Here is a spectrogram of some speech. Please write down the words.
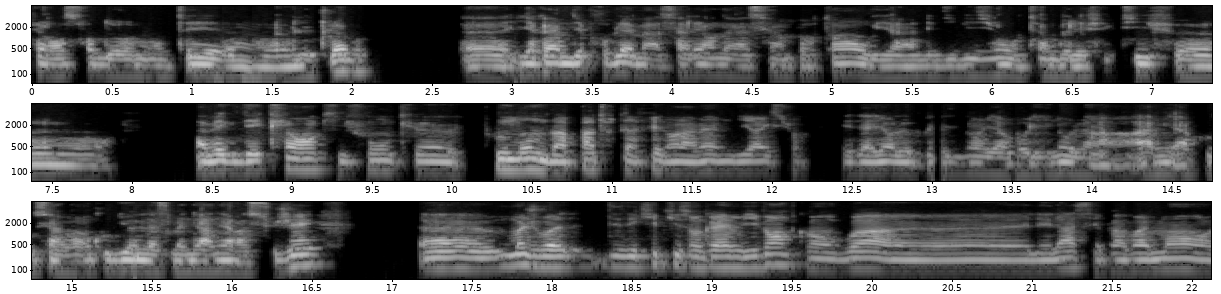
faire en sorte de remonter euh, le club. Euh, il y a quand même des problèmes à Salerne assez importants où il y a des divisions en termes de l'effectif avec des clans qui font que tout le monde ne va pas tout à fait dans la même direction. Et d'ailleurs, le président Yarolino a, mis, a poussé un grand coup de gueule la semaine dernière à ce sujet. Moi, je vois des équipes qui sont quand même vivantes. Quand on voit euh, Léla, c'est pas vraiment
